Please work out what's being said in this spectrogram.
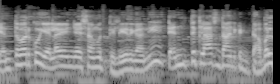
ఎంతవరకు ఎలా ఎంజాయ్ చేసామో తెలియదు కానీ టెన్త్ క్లాస్ దానికి డబల్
